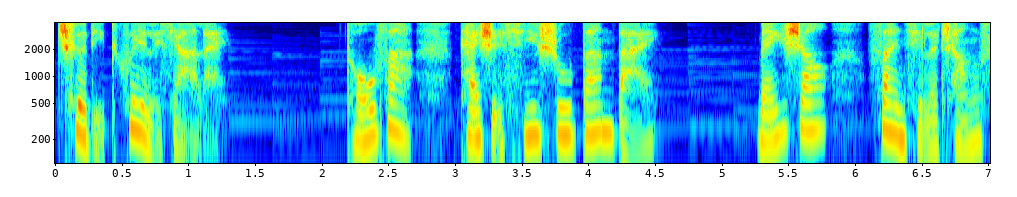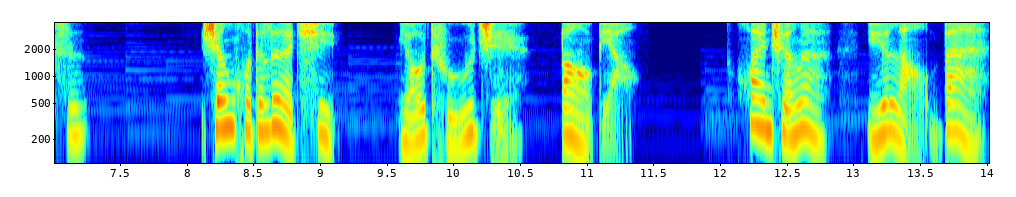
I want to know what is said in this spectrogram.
彻底退了下来，头发开始稀疏斑白，眉梢泛起了长丝。生活的乐趣，由图纸报表，换成了与老伴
